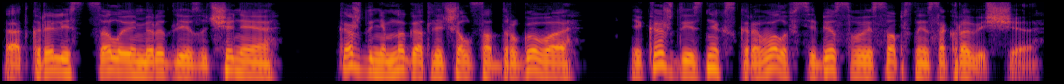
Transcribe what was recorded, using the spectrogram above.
Открылись целые миры для изучения, каждый немного отличался от другого, и каждый из них скрывал в себе свои собственные сокровища.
